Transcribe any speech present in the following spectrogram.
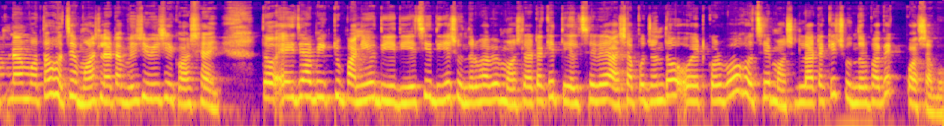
আপনার মতো হচ্ছে মশলাটা বেশি বেশি কষাই। তো এই যে আমি একটু পানিও দিয়ে দিয়েছি, দিয়ে সুন্দরভাবে মশলাটাকে তেল ছেড়ে আসা পর্যন্ত ওয়েট করব, হচ্ছে মশলাটাকে সুন্দরভাবে কষাবো।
